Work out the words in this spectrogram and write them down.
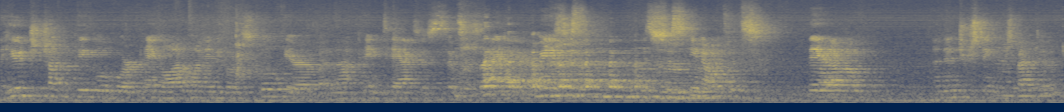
A huge chunk of people who are paying a lot of money to go to school here, but not paying taxes to reside here. I mean, it's just, it's just, you know, it's, they have a, an interesting perspective.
